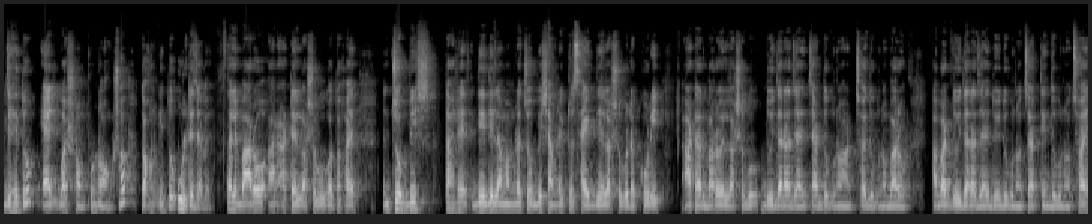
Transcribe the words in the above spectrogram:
যেহেতু এক বা সম্পূর্ণ অংশ তখন কিন্তু উল্টে যাবে। তাহলে বারো আর আটের লসগু কত হয়? চব্বিশ। তাহলে দিয়ে দিলাম আমরা চব্বিশ, আমরা একটু সাইড দিয়ে লসগুটা করি। আট আর বারো এর লসগু দুই দ্বারা যায় চার দুগুণ আট, ছয় দুগুণ বারো। আবার দুই দ্বারা যায় দুই দুগুণ চার, তিন দুগুণ ছয়।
